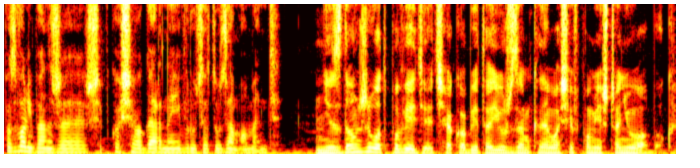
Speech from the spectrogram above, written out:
Pozwoli pan, że szybko się ogarnę i wrócę tu za moment. Nie zdążył odpowiedzieć, a kobieta już zamknęła się w pomieszczeniu obok.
